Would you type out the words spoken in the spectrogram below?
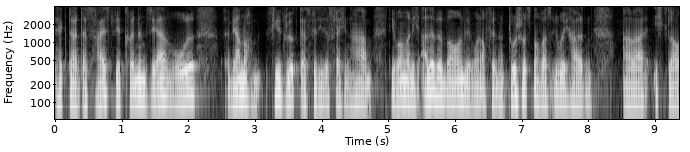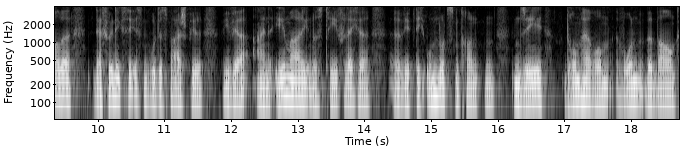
Hektar. Das heißt, wir können sehr wohl, wir haben noch viel Glück, dass wir diese Flächen haben. Die wollen wir nicht alle bebauen, wir wollen auch für den Naturschutz noch was übrig halten. Aber ich glaube, der Phoenixsee ist ein gutes Beispiel, wie wir eine ehemalige Industriefläche äh, wirklich umnutzen konnten. Ein See drumherum Wohnbebauung.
